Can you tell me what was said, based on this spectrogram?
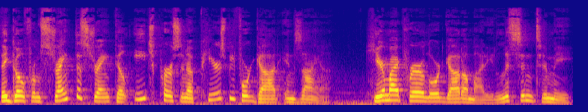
They go from strength to strength till each person appears before God in Zion. Hear my prayer, Lord God Almighty. Listen to me,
